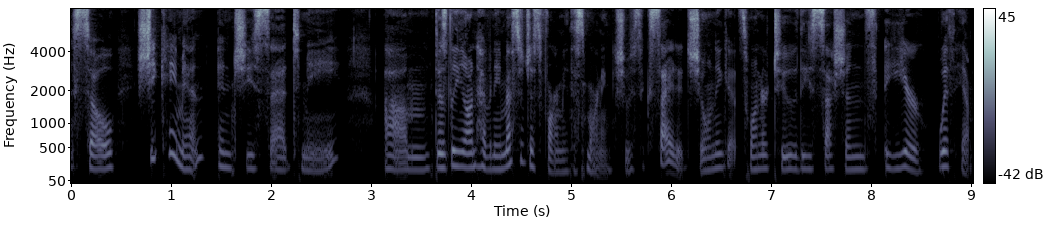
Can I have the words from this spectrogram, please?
So she came in and she said to me, um, Does Leon have any messages for me this morning? She was excited. She only gets one or two of these sessions a year with him.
